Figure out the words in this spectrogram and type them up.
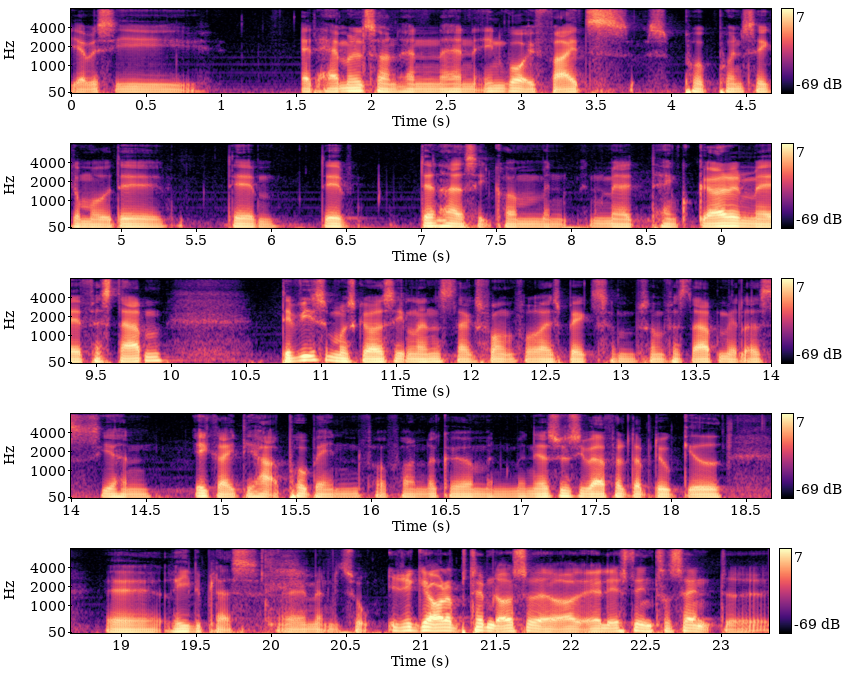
jeg vil sige, at Hamilton han, han indgår i fights på, på en sikker måde, det, det, det, den har jeg set komme, men, men med, at han kunne gøre det med Verstappen, det viser måske også en eller anden slags form for respekt, som, som Verstappen ellers siger, han ikke rigtig har på banen for, for andre kører, men, men jeg synes i hvert fald, der blev givet øh, rigelig plads øh, mellem de to. Det gjorde der bestemt også, og jeg læste et interessant øh,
